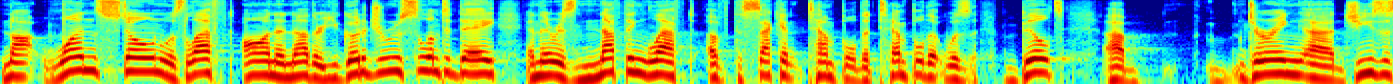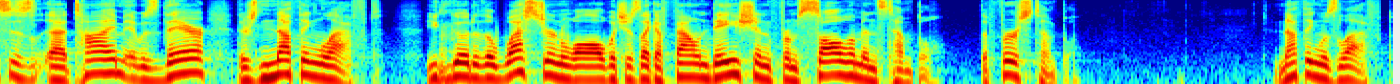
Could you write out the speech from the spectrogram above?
Not one stone was left on another. You go to Jerusalem today, and there is nothing left of the second temple, the temple that was built. Uh, during uh, Jesus' uh, time, it was there. There's nothing left. You can go to the western wall, which is like a foundation from Solomon's temple, the first temple. Nothing was left.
